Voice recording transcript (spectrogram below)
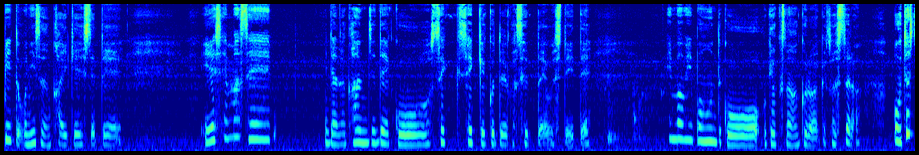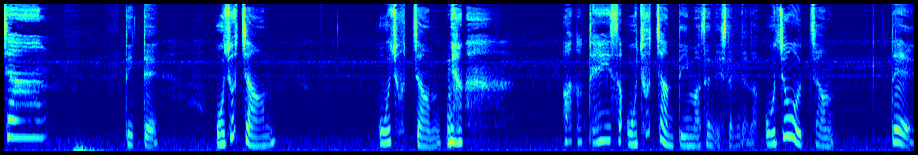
ピッとお兄さん会計してて「いらっしゃいませ」みたいな感じでこう接客というか接待をしていてピンポンピンポンってこうお客さんが来るわけ。そしたら「お嬢ちゃん」って言って「お嬢ちゃん？お嬢ちゃん?」あの店員さんお嬢ちゃんって言いませんでした？みたいな。お嬢ちゃんって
